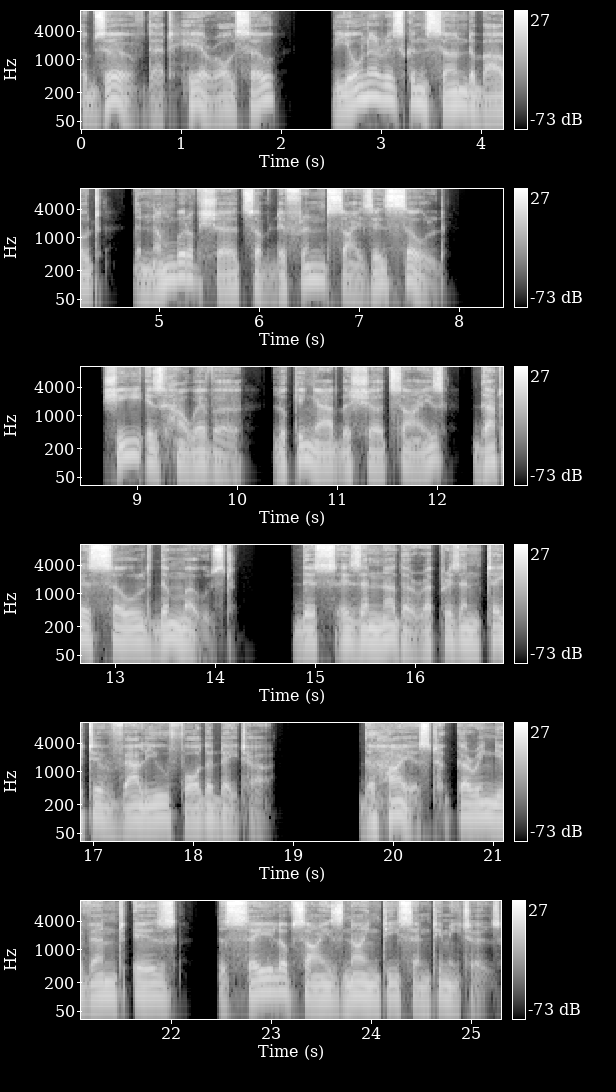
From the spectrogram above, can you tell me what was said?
Observe that here also, the owner is concerned about the number of shirts of different sizes sold. She is, however, looking at the shirt size that is sold the most. This is another representative value for the data. The highest occurring event is the sale of size 90 centimeters.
